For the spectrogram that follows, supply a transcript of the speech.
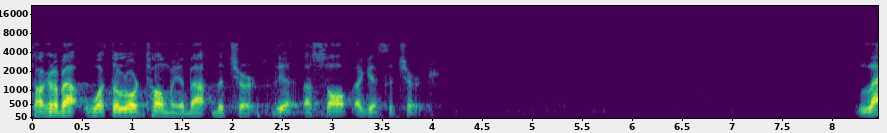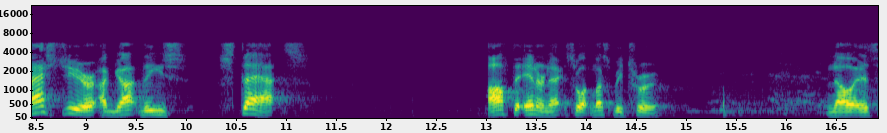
talking about what the Lord told me about the church, the assault against the church. Last year, I got these stats off the internet, so it must be true. No, it's,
